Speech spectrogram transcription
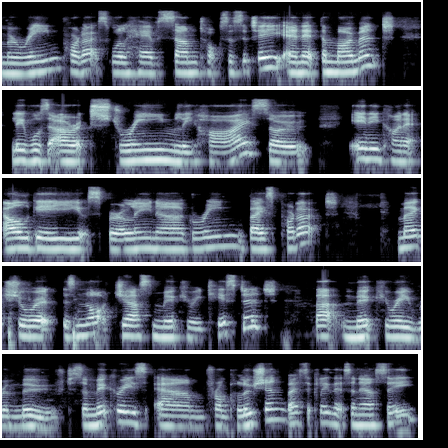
marine products will have some toxicity. And at the moment, levels are extremely high. So, any kind of algae, spirulina, green based product, make sure it is not just mercury tested, but mercury removed. So, mercury is um, from pollution, basically, that's in our sea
